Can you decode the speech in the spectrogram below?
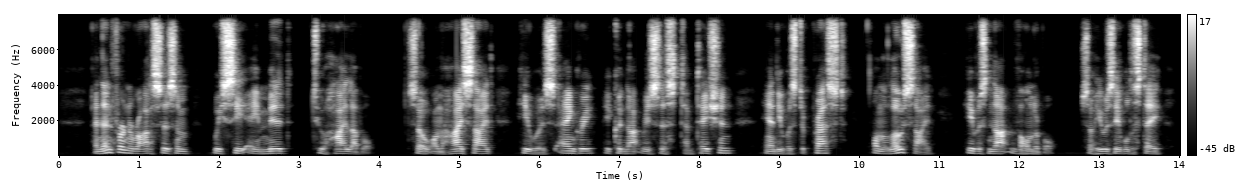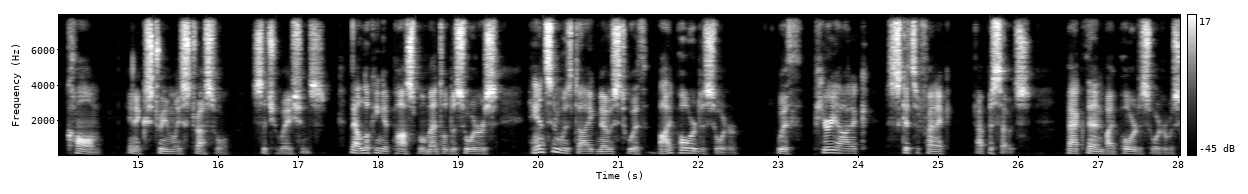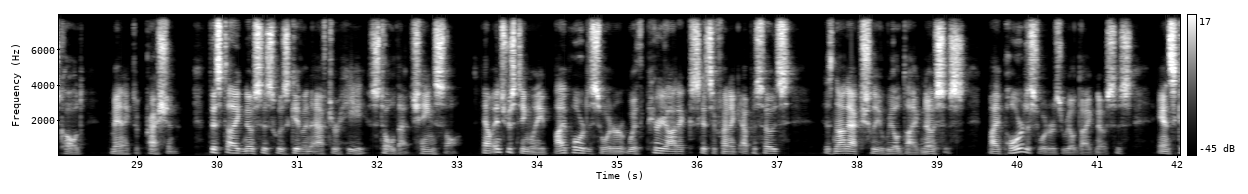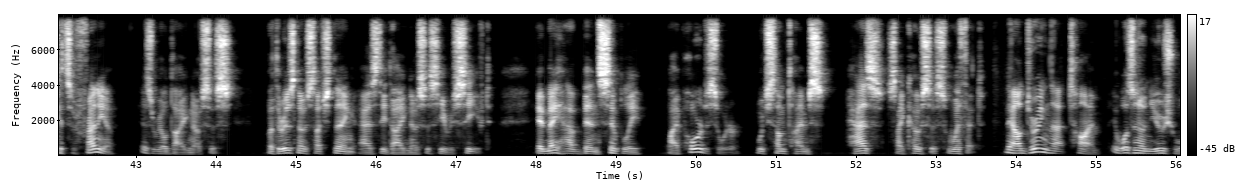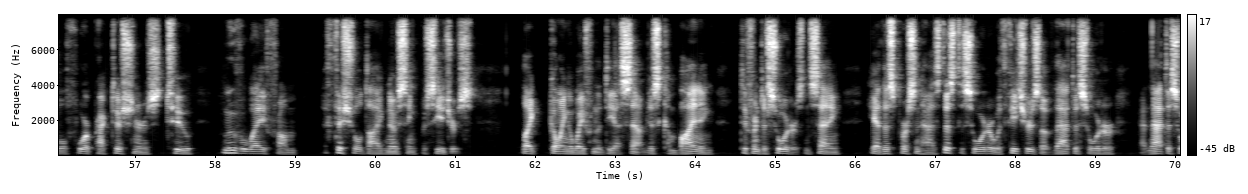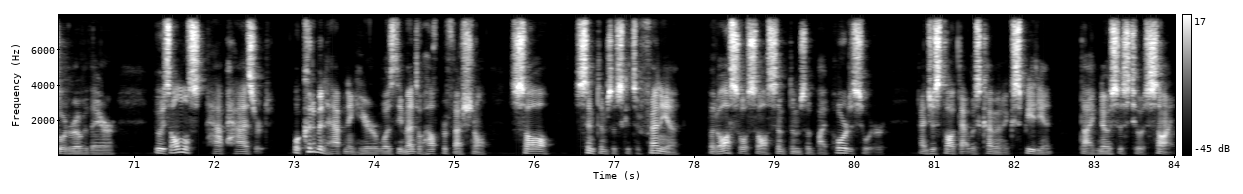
And then for neuroticism, we see a mid to high level. So on the high side, he was angry, he could not resist temptation, and he was depressed. On the low side, he was not vulnerable. So he was able to stay calm in extremely stressful situations. Now looking at possible mental disorders, Hansen was diagnosed with bipolar disorder with periodic schizophrenic episodes. Back then, bipolar disorder was called manic depression. This diagnosis was given after he stole that chainsaw. Now, interestingly, bipolar disorder with periodic schizophrenic episodes is not actually a real diagnosis. Bipolar disorder is a real diagnosis, and schizophrenia is a real diagnosis, but there is no such thing as the diagnosis he received. It may have been simply bipolar disorder, which sometimes has psychosis with it. Now, during that time, it wasn't unusual for practitioners to move away from official diagnosing procedures, like going away from the DSM, just combining different disorders and saying, yeah, this person has this disorder with features of that disorder and that disorder over there. It was almost haphazard. What could have been happening here was the mental health professional saw symptoms of schizophrenia, but also saw symptoms of bipolar disorder and just thought that was kind of an expedient diagnosis to assign.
